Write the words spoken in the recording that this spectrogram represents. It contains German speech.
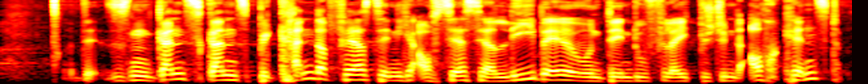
das ist ein ganz, ganz bekannter Vers, den ich auch sehr, sehr liebe und den du vielleicht bestimmt auch kennst.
